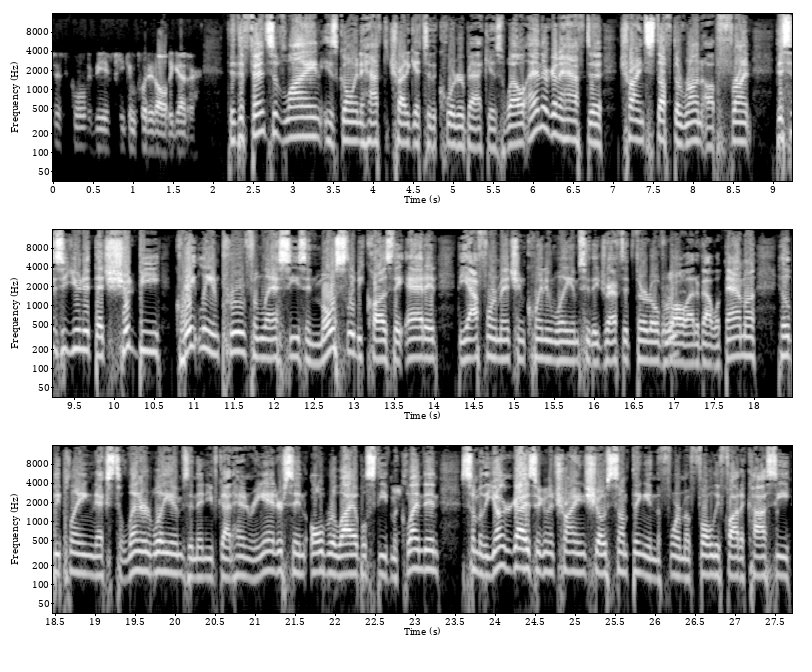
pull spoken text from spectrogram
just going to be if he can put it all together. The defensive line is going to have to try to get to the quarterback as well, and they're going to have to try and stuff the run up front. This is a unit that should be greatly improved from last season, mostly because they added the aforementioned Quinnen Williams, who they drafted third mhm. overall out of Alabama. He'll be playing next to Leonard Williams, and then you've got Henry Anderson, all reliable Steve McLendon. Some of the younger guys are going to try and show something in the form of Foley Fatukasi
